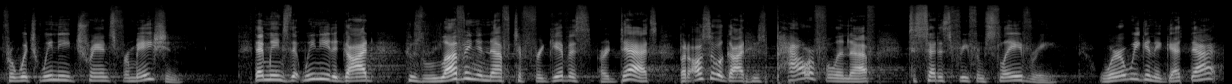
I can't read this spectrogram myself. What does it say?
for which we need transformation. That means that we need a God who's loving enough to forgive us our debts, but also a God who's powerful enough to set us free from slavery. Where are we going to get that?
